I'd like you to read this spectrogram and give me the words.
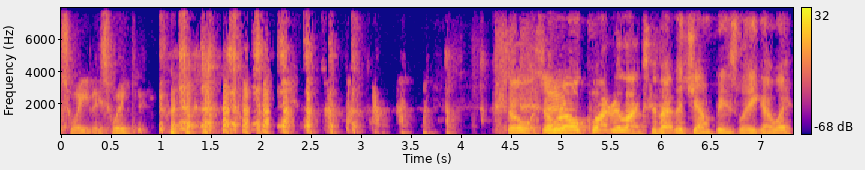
tweet this week. so, so we're all quite relaxed about the Champions League, are we?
